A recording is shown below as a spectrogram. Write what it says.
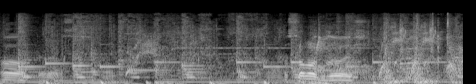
Oh, caralho. Passou logo dois.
